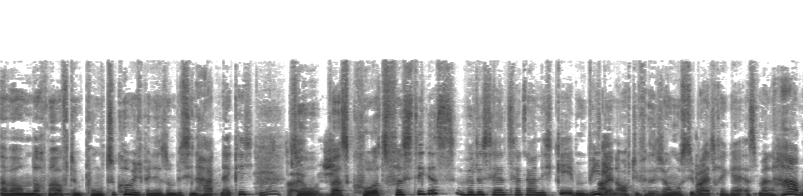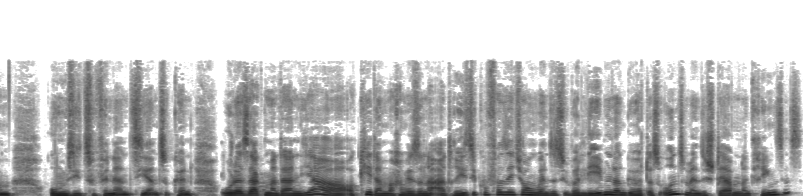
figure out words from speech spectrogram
Aber um nochmal auf den Punkt zu kommen, ich bin ja so ein bisschen hartnäckig, hm, so was kurzfristiges würde es ja jetzt ja gar nicht geben. Wie Nein. denn auch? Die Versicherung muss die Nein. Beiträge ja erstmal haben, um sie zu finanzieren zu können. Oder sagt man dann, ja, okay, dann machen wir so eine Art Risikoversicherung. Wenn sie es überleben, dann gehört das uns. Und wenn sie sterben, dann kriegen sie es?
